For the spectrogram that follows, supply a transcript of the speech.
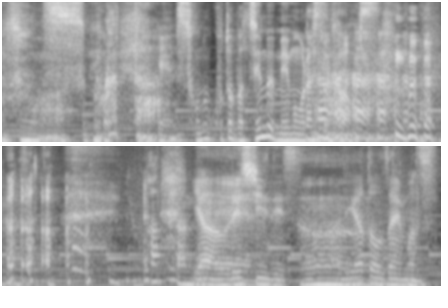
うんすごいすごい。よかった。えその言葉全部メモらせてもらいます。よかったね。いや嬉しいです。うん。ありがとうございます。い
